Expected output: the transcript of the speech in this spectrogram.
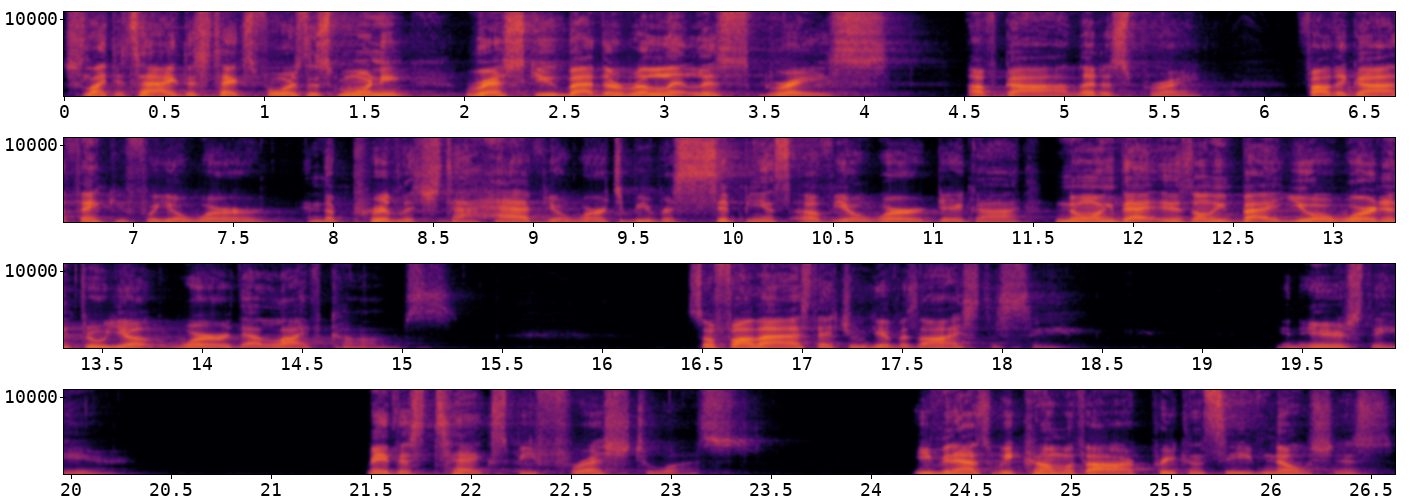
Just like to tag this text for us this morning rescued by the relentless grace of God. Let us pray. Father God, thank you for your word and the privilege to have your word, to be recipients of your word, dear God, knowing that it is only by your word and through your word that life comes. So, Father, I ask that you give us eyes to see and ears to hear. May this text be fresh to us. Even as we come with our preconceived notions,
